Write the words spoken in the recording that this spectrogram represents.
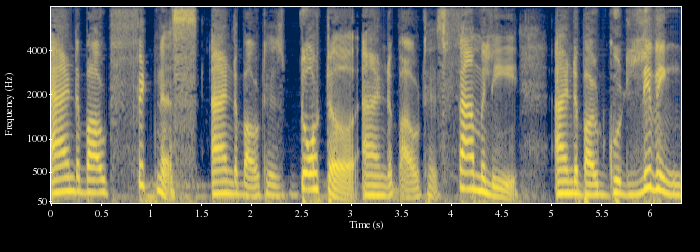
and about fitness and about his daughter and about his family and about good living.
